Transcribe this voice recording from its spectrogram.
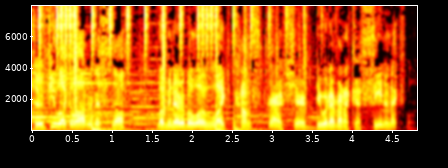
So if you like a lot of this stuff, let me know down below. Like, comment, subscribe, share, do whatever, and I can see you in the next one.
